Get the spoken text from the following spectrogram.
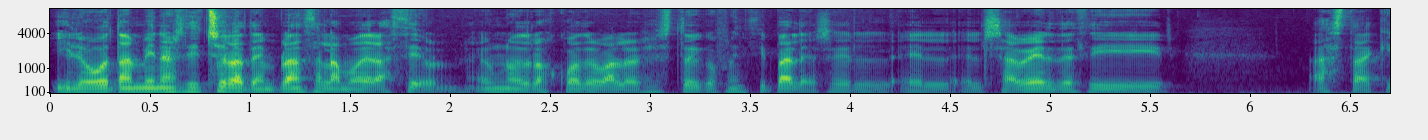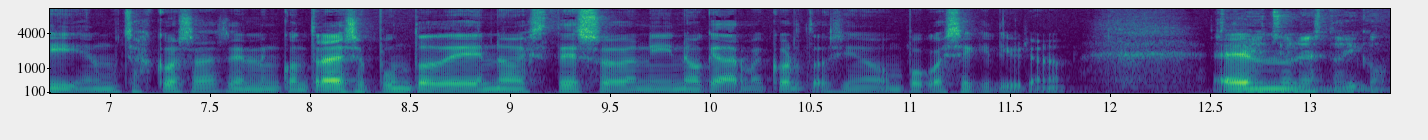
y luego también has dicho la templanza, la moderación, es uno de los cuatro valores estoicos principales, el, el, saber decir hasta aquí en muchas cosas, en encontrar ese punto de no exceso ni no quedarme corto, sino un poco ese equilibrio, ¿no? Estoy hecho un estoico.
